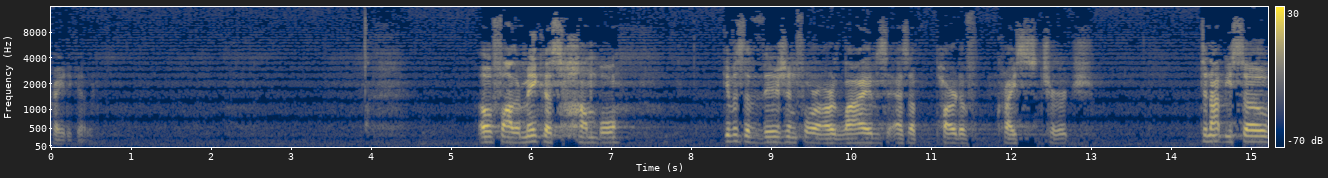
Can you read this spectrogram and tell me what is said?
pray together. Oh, Father, make us humble. Give us a vision for our lives as a part of Christ's church. To not be so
